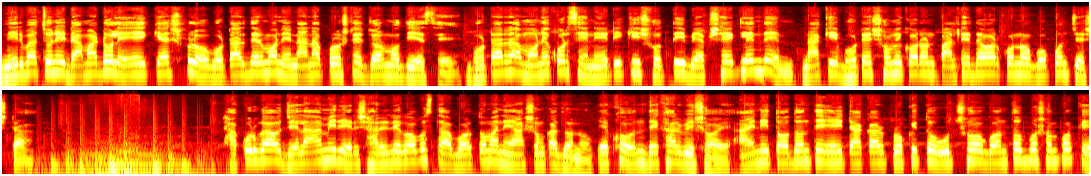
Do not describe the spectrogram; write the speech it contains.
নির্বাচনী ডামাডোলে এই ক্যাশ ফ্লো ভোটারদের মনে নানা প্রশ্নের জন্ম দিয়েছে। ভোটাররা মনে করছেন, এটি কি সত্যি ব্যবসায়িক লেনদেন, নাকি ভোটের সমীকরণ পাল্টে দেওয়ার কোনো গোপন চেষ্টা? ঠাকুরগাঁও জেলা আমিরের শারীরিক অবস্থা বর্তমানে আশঙ্কাজনক। এখন দেখার বিষয়, আইনি তদন্তে এই টাকার প্রকৃত উৎস গন্তব্য সম্পর্কে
